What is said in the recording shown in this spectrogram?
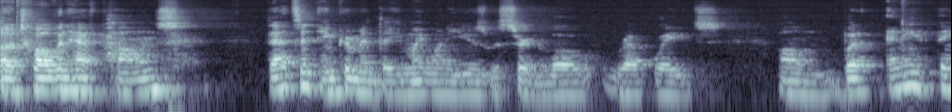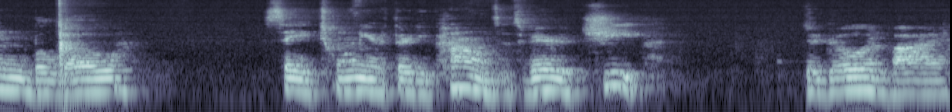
uh, 12 and a half pounds, that's an increment that you might want to use with certain low rep weights. Um, but anything below, say, 20 or 30 pounds, it's very cheap to go and buy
